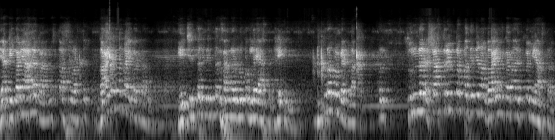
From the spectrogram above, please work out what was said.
या ठिकाणी आलं का नुसतं असं वाटतं गायन काय करत राहू. हे चिंतन चिंतन सांगणारे लोक लय असतात हे की नाही? पण भेटला पण सुंदर शास्त्रयुक्त पद्धतीनं गायन करणारे कमी असतात.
